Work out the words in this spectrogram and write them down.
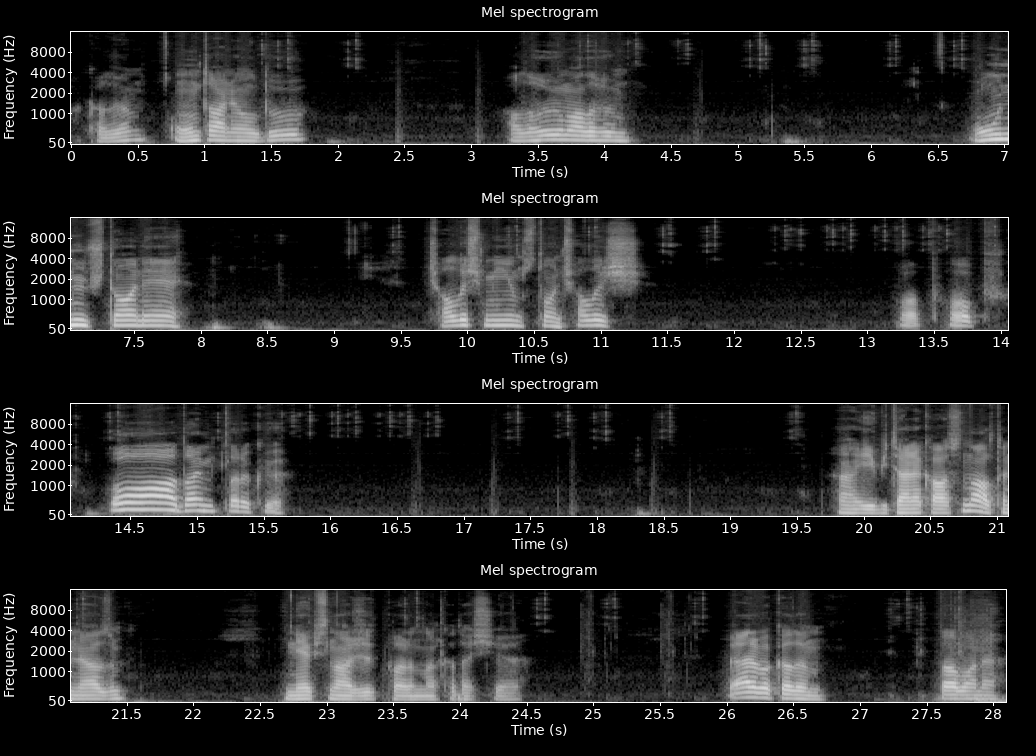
Bakalım. 10 tane oldu. Allah'ım Allah'ım. 13 tane. Çalış Stone çalış. Hop hop. Oo diamondlar akıyor. Ha iyi bir tane kalsın da altın lazım. Yine hepsini harcadık paranın arkadaş ya. Ver bakalım. Babana.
